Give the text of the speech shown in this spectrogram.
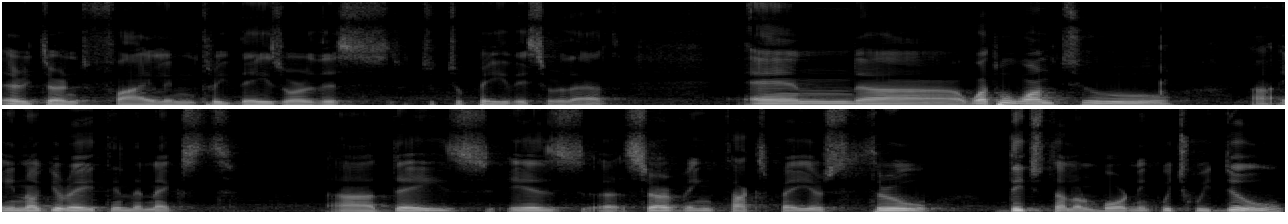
a return to file in three days or this to, to pay this or that. And uh, what we want to uh, inaugurate in the next uh, days is serving taxpayers through digital onboarding, which we do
